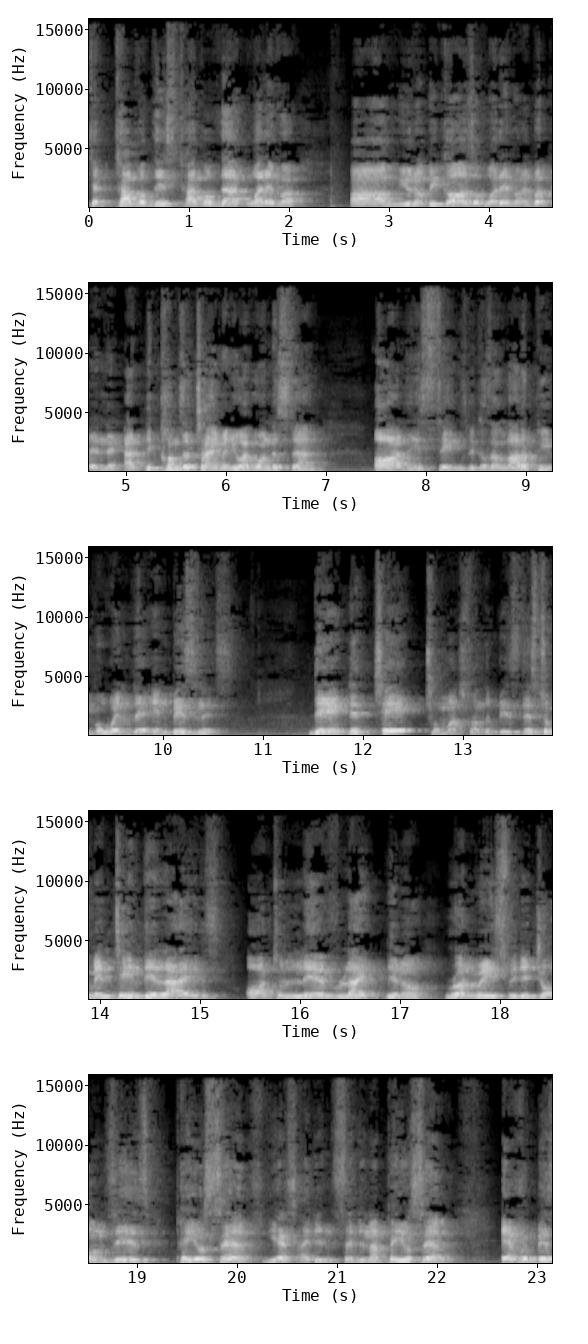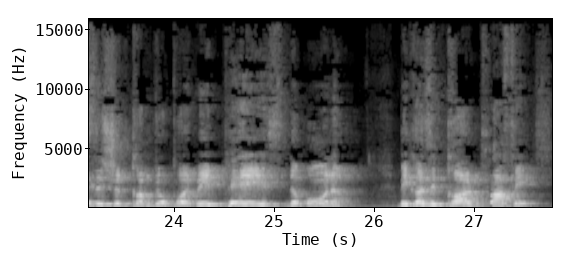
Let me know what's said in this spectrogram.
t- top of this, top of that, whatever. Um, you know, because of whatever. But in, there comes a time when you have to understand all these things because a lot of people, when they're in business, they, they take too much from the business to maintain their lives or to live like, you know, run race with the Joneses. Pay yourself. Yes, I didn't say do not pay yourself. Every business should come to a point where it pays the owner because it's called profits.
